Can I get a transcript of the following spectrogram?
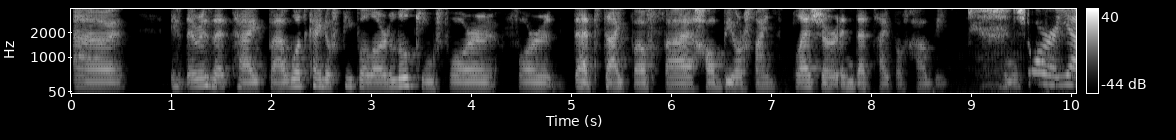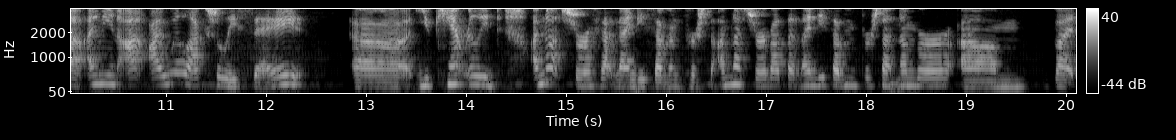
uh, if there is a type, what kind of people are looking for for that type of hobby or find pleasure in that type of hobby. Sure. Yeah. I mean, I, I will actually say uh, you can't really. I'm not sure if that 97%, I'm not sure about that 97% number, um, but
